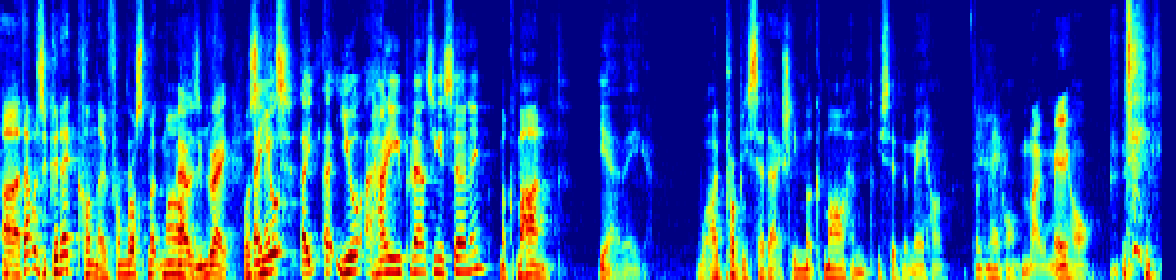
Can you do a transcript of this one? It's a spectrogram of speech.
Uh, that was a good egg con though from Ross McMahon. That was great. wasn't now, it? Uh, how are you pronouncing your surname? McMahon. Yeah, there you go. Well, I probably said actually McMahon. You said McMahon. McMahon. McMahon.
